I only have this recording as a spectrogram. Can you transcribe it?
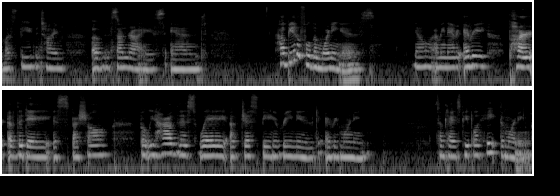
must be the time of the sunrise and how beautiful the morning is. You know, I mean, every every part of the day is special, but we have this way of just being renewed every morning. Sometimes people hate the mornings.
